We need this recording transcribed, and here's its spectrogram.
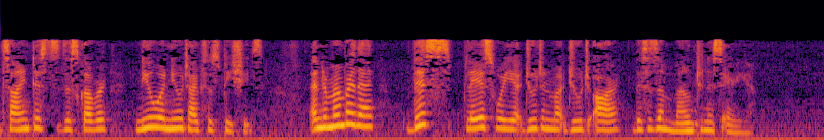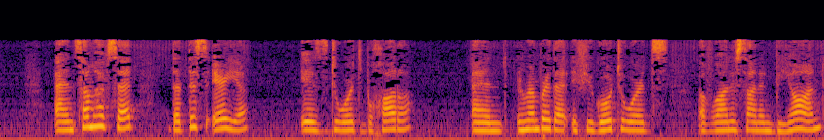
scientists discover new and new types of species. And remember that this place where Ya'juj and Ma'juj are, this is a mountainous area. And some have said that this area is towards Bukhara. And remember that if you go towards Afghanistan and beyond,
